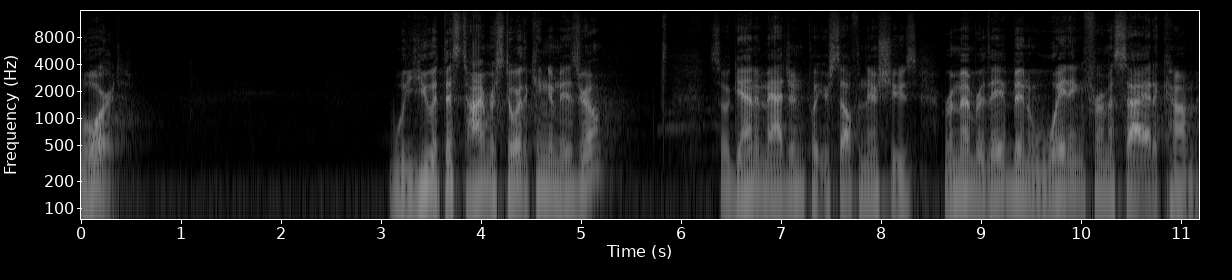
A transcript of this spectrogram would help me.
Lord, will you at this time restore the kingdom to Israel? So, again, imagine, put yourself in their shoes. Remember, they've been waiting for Messiah to come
